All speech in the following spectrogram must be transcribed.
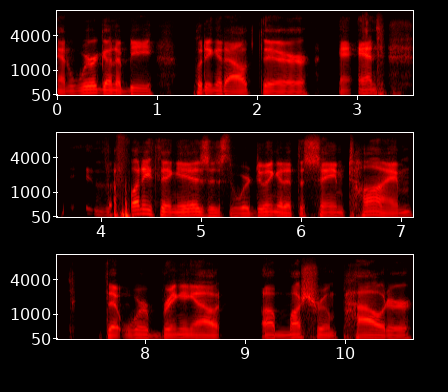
and we're going to be putting it out there. And the funny thing is, is we're doing it at the same time that we're bringing out a mushroom powder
